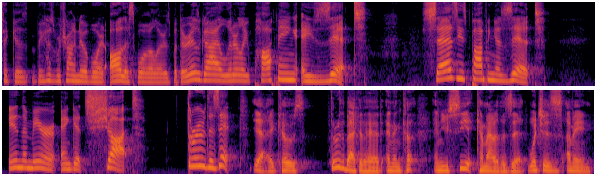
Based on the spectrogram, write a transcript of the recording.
because because we're trying to avoid all the spoilers, but there is a guy literally popping a zit. Says he's popping a zit in the mirror and gets shot through the zit. Yeah, it goes through the back of the head and then cut, and you see it come out of the zit, which is, I mean,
